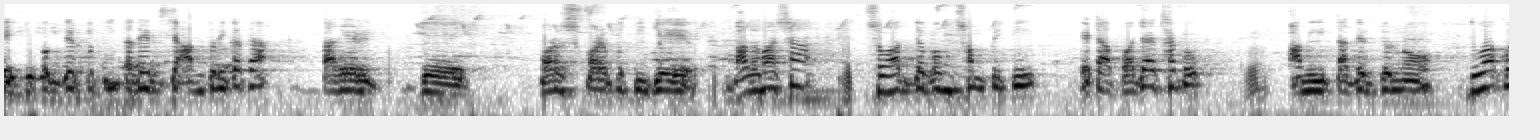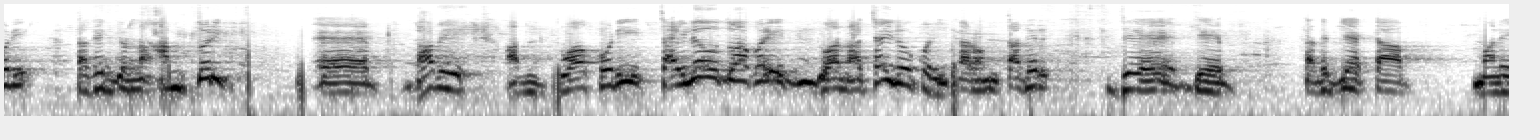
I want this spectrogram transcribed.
এই যুবকদের প্রতি তাদের যে আন্তরিকতা, তাদের যে পরস্পরের প্রতি যে ভালোবাসা, সৌহার্দ্য এবং সম্প্রীতি এটা বজায় থাকুক। আমি তাদের জন্য দোয়া করি। তাদের জন্য আন্তরিক ভাবে আমি দোয়া করি। চাইলেও দোয়া করি, দোয়া না চাইলেও করি। কারণ তাদের যে যে, তাদের যে একটা মানে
